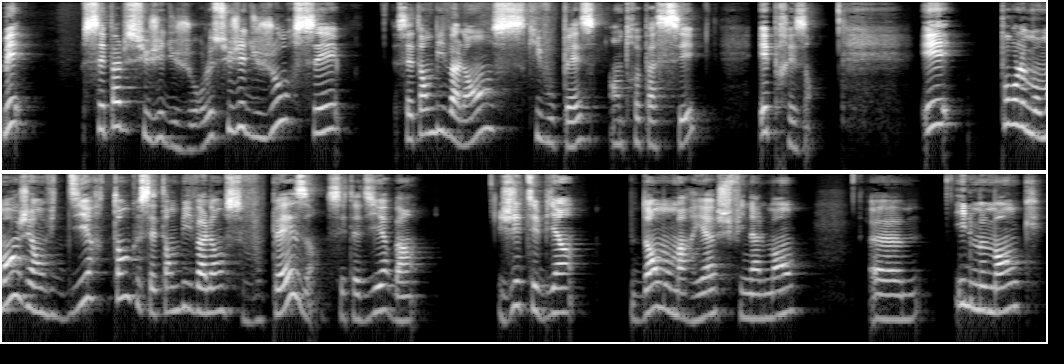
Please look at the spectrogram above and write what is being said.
Mais c'est pas le sujet du jour. Le sujet du jour, c'est cette ambivalence qui vous pèse entre passé et présent. Et pour le moment, j'ai envie de dire, tant que cette ambivalence vous pèse, c'est-à-dire, ben, j'étais bien dans mon mariage finalement, euh, il me manque,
